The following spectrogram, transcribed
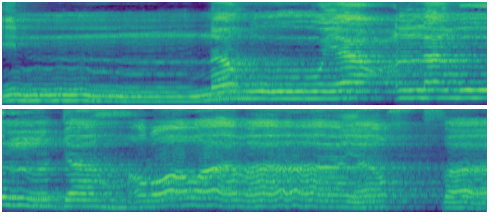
إنه يعلم الجهر وما يخفى.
